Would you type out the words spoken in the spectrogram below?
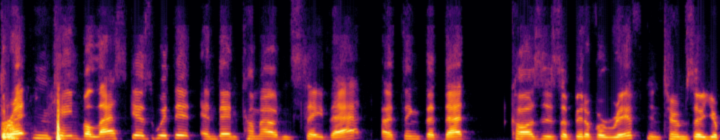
threaten Cain Velasquez with it and then come out and say that. I think that that causes a bit of a rift in terms of your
